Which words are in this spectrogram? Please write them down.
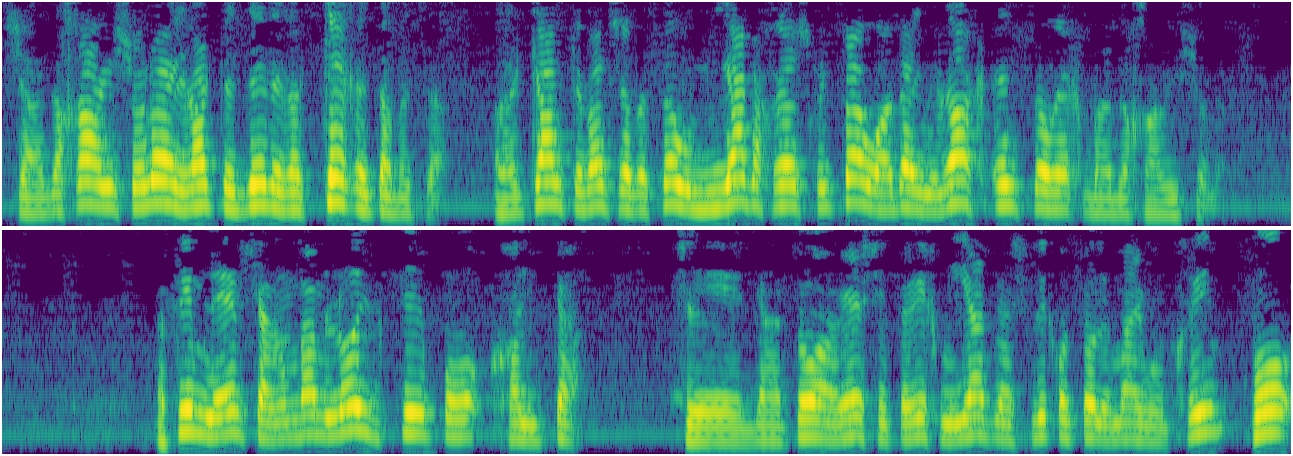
שההדחה הראשונה היא רק כדי לרכך את הבשר. אבל כאן, כיוון שהבשר הוא מיד אחרי השחיטה, הוא עדיין רך, אין צורך בהדחה הראשונה. נשים לב שהרמב"ם לא הזכיר פה חליטה, שדעתו הרי שצריך מיד להשליך אותו למים רותחים, פה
